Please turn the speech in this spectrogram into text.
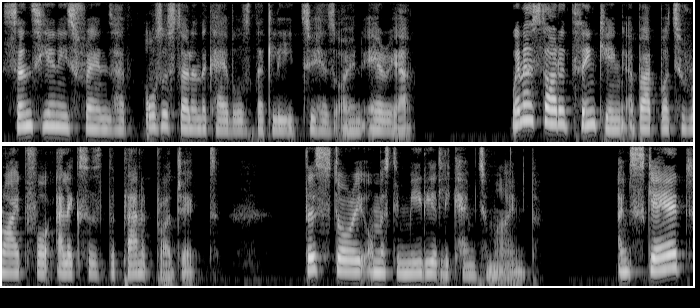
since he and his friends have also stolen the cables that lead to his own area. When I started thinking about what to write for Alex's The Planet project, this story almost immediately came to mind. I'm scared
